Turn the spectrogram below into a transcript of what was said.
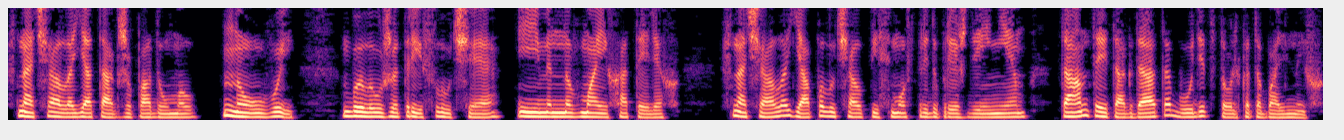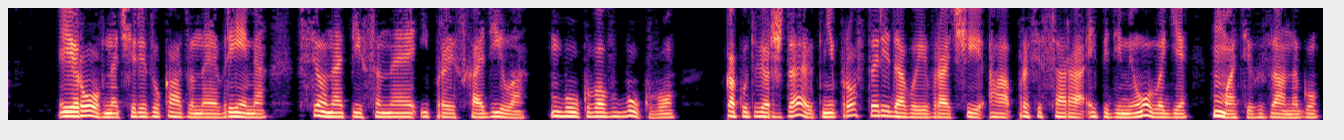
«Сначала я так же подумал, но, увы, было уже три случая, и именно в моих отелях. Сначала я получал письмо с предупреждением, там-то и тогда-то будет столько-то больных. И ровно через указанное время все написанное и происходило, буква в букву, как утверждают не просто рядовые врачи, а профессора-эпидемиологи, мать их за ногу.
